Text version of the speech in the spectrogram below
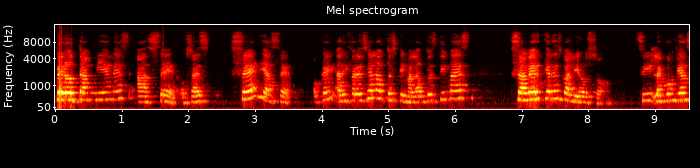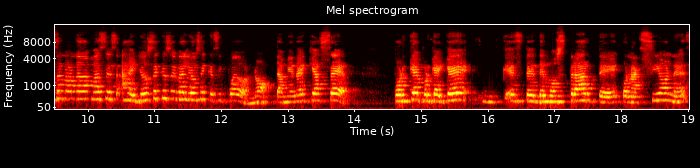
Pero también es hacer, o sea, es ser y hacer. ¿ok? A diferencia de la autoestima, la autoestima es saber que eres valioso, ¿sí? La confianza no nada más es, ay, yo sé que soy valiosa y que sí puedo, no, también hay que hacer. ¿Por qué? Porque hay que este, demostrarte con acciones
